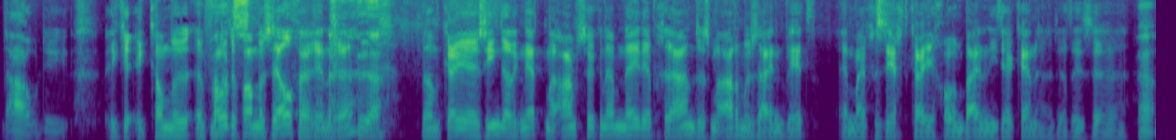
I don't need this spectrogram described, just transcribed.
Nou, die, ik, ik kan me een foto dat- van mezelf herinneren. Ja. Dan kan je zien dat ik net mijn armstukken naar beneden heb gedaan. Dus mijn armen zijn wit. En mijn gezicht kan je gewoon bijna niet herkennen. Dat is, eh, Ja.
